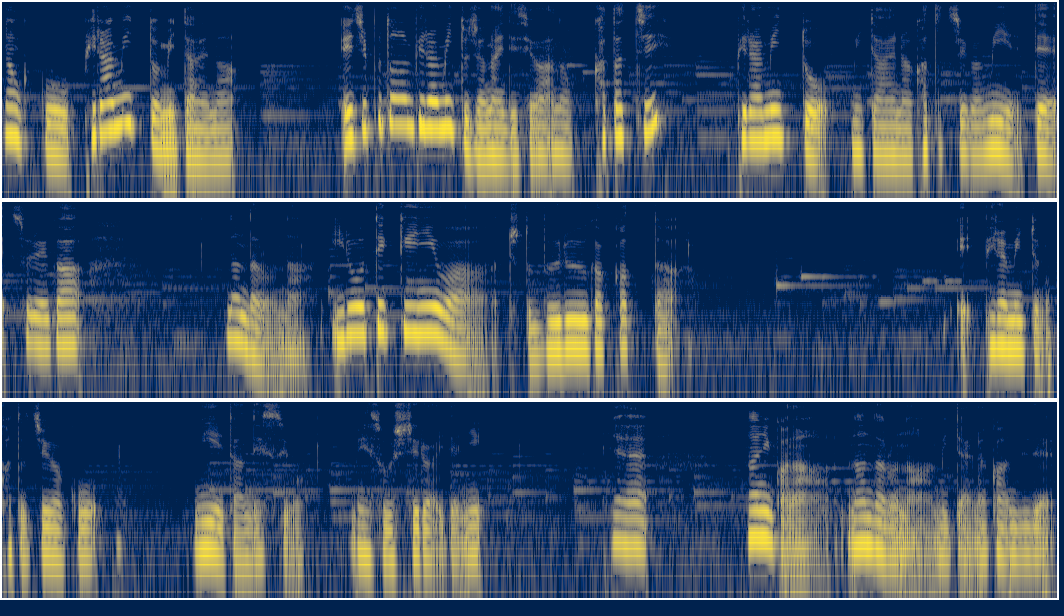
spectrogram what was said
なんかこうピラミッドみたいなエジプトのピラミッドじゃないですよ。あの形？ピラミッドみたいな形が見えてそれがなんだろうな。色的にはちょっとブルーがかったえピラミッドの形がこう見えたんですよ。瞑想してる間に。で何かな何だろうなみたいな感じで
